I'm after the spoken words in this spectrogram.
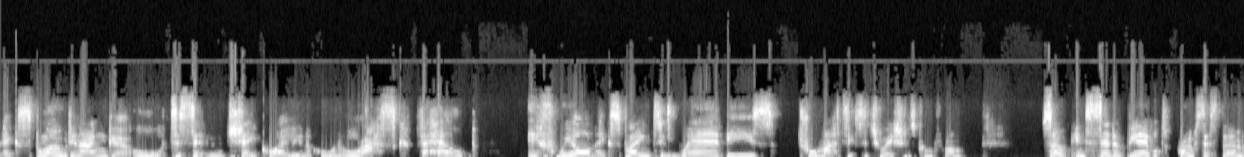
explode in anger or to sit and shake quietly in a corner or ask for help if we aren't explained to where these traumatic situations come from. So instead of being able to process them,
